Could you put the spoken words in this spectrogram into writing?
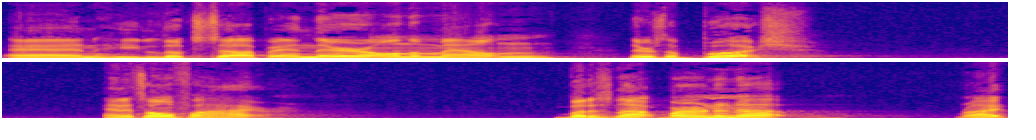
and he looks up, and there on the mountain, there's a bush, and it's on fire. But it's not burning up right?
